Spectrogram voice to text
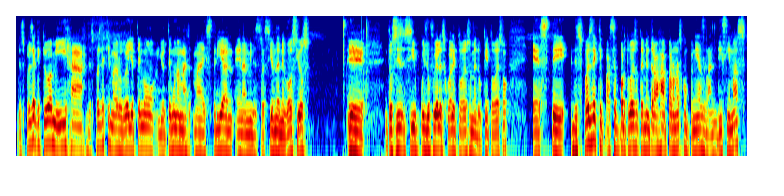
después de que tuve a mi hija, después de que me gradué, yo tengo, yo tengo una maestría en, administración de negocios. Eh, entonces, sí, pues yo fui a la escuela y todo eso, me eduqué y todo eso. Este, después de que pasé por todo eso, también trabajaba para unas compañías grandísimas,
